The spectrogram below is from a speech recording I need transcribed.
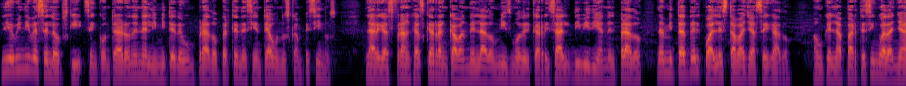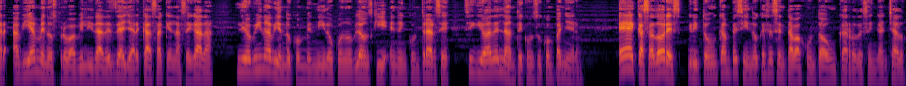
Liobin y Veselovsky se encontraron en el límite de un prado perteneciente a unos campesinos. Largas franjas que arrancaban del lado mismo del carrizal dividían el prado, la mitad del cual estaba ya cegado. Aunque en la parte sin guadañar había menos probabilidades de hallar caza que en la cegada, Liobin, habiendo convenido con Oblonsky en encontrarse, siguió adelante con su compañero. ¡Eh, cazadores! gritó un campesino que se sentaba junto a un carro desenganchado.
